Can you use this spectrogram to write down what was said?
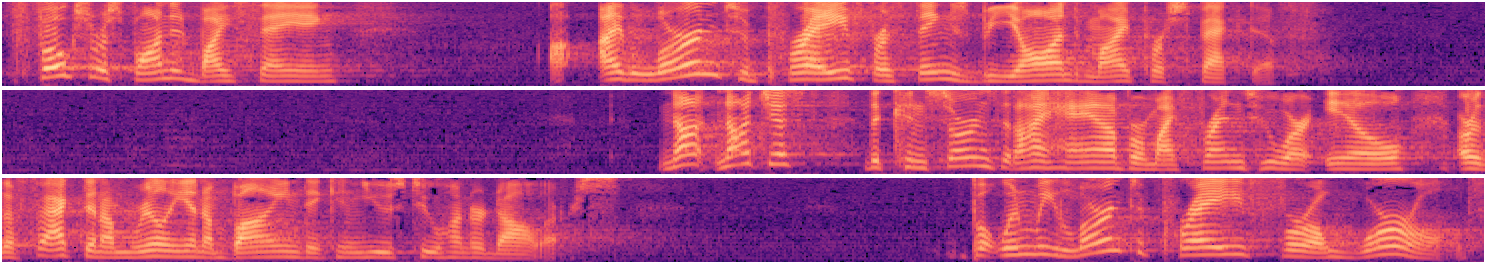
folks responded by saying, I learned to pray for things beyond my perspective. Not, not just the concerns that I have or my friends who are ill or the fact that I'm really in a bind and can use $200. But when we learn to pray for a world,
